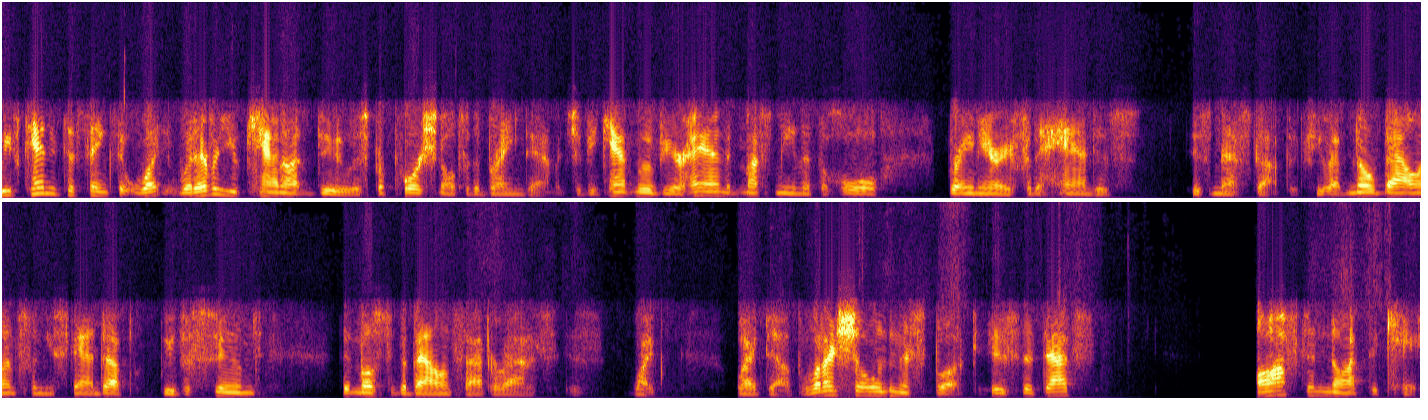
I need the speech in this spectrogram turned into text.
we've tended to think that what, whatever you cannot do is proportional to the brain damage. If you can't move your hand, it must mean that the whole brain area for the hand is is messed up. If you have no balance when you stand up, we've assumed that most of the balance apparatus is wiped wiped out. But what I show in this book is that that's often not the case.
